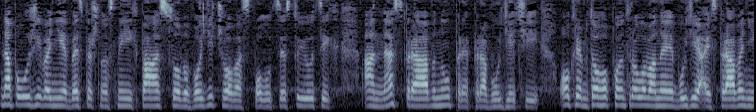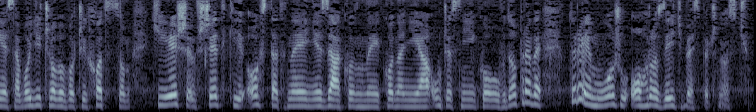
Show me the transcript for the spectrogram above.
na používanie bezpečnostných pásov vodičov a spolucestujúcich a na správnu prepravu detí. Okrem toho kontrolované bude aj správanie sa vodičov voči chodcom. Tiež všetky ostatné nezákonné konania účastníkov v doprave, ktoré môžu ohroziť bezpečnosť.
